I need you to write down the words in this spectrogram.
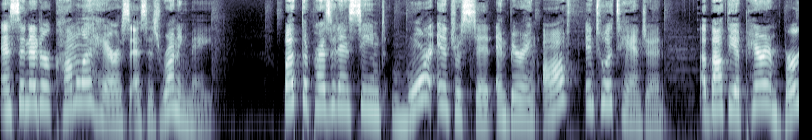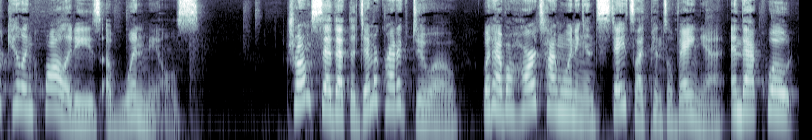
and Senator Kamala Harris as his running mate. But the president seemed more interested in veering off into a tangent about the apparent bird killing qualities of windmills. Trump said that the Democratic duo would have a hard time winning in states like Pennsylvania, and that, quote,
